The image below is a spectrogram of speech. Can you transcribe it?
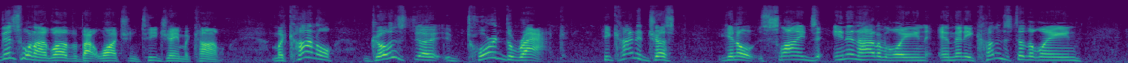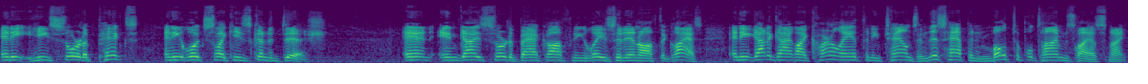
this is what I love about watching TJ McConnell. McConnell goes to, uh, toward the rack. He kind of just you know, slides in and out of the lane, and then he comes to the lane and he, he sort of picks and he looks like he's going to dish. And, and guys sort of back off and he lays it in off the glass. And you got a guy like Karl-Anthony Towns, and this happened multiple times last night,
